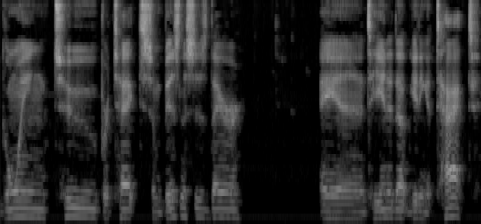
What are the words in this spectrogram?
going to protect some businesses there, and he ended up getting attacked,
